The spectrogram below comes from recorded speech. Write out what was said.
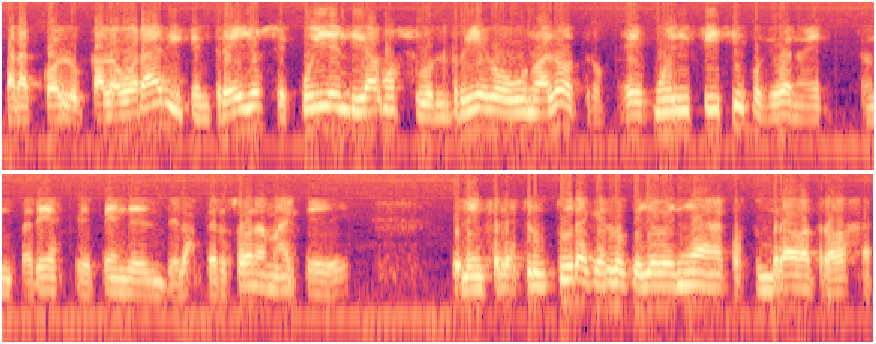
para colaborar y que entre ellos se cuiden, digamos, su riego uno al otro. Es muy difícil porque, bueno, son tareas que dependen de las personas más que de la infraestructura, que es lo que yo venía acostumbrado a trabajar.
